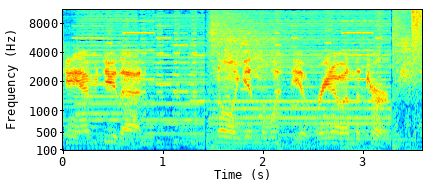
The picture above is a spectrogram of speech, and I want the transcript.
Can't have you do that. No one get in the way of Reno and the Turks.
